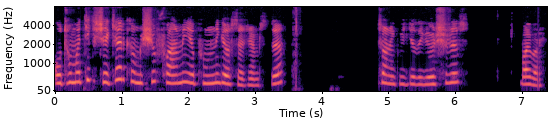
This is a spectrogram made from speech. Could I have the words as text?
otomatik şeker kamışı farmı yapımını göstereceğim size. Bir sonraki videoda görüşürüz. Bay bay.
